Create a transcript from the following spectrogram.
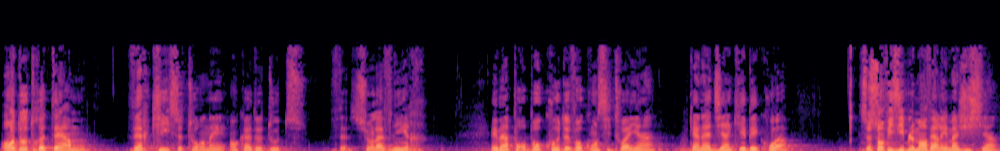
En d'autres termes, vers qui se tourner en cas de doute sur l'avenir? Eh bien, pour beaucoup de vos concitoyens, canadiens, québécois, ce sont visiblement vers les magiciens,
